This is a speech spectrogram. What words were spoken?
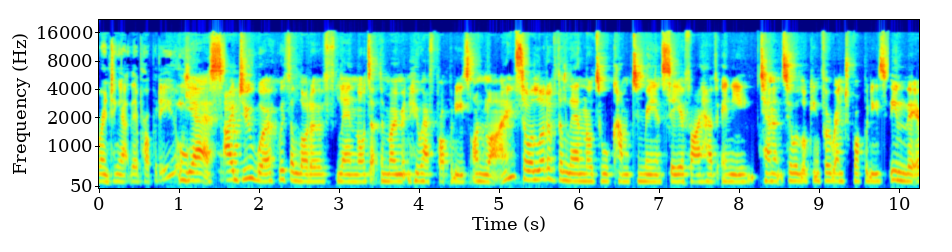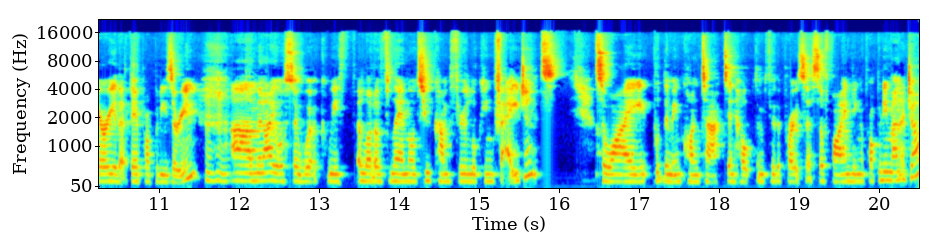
renting out their property? Or? Yes, I do work with a lot of landlords at the moment who have properties online. So a lot of the landlords will come to me and see if I have any tenants who are looking for rental properties in the area that their properties are in. Mm-hmm. Um, and I also work with a lot of landlords who come through looking for agents. So I put them in contact and help them through the process of finding a property manager,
